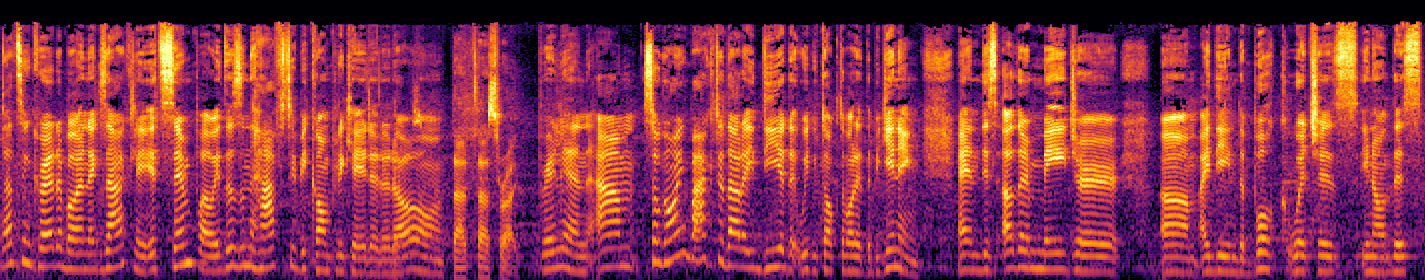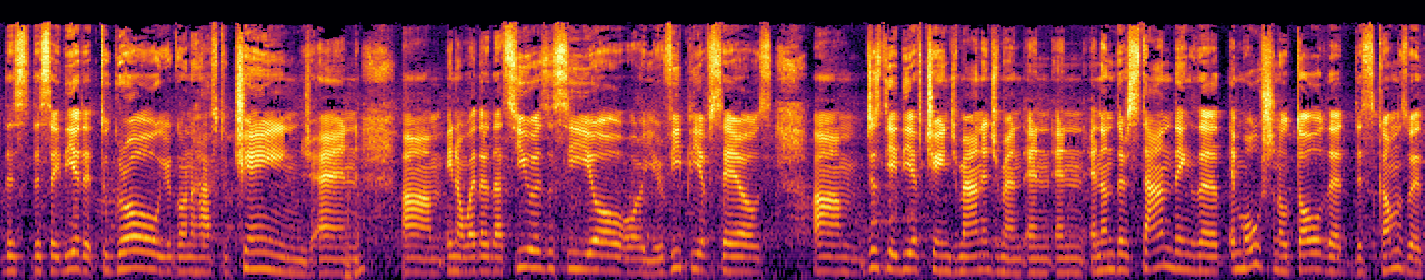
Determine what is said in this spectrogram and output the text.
That's incredible, and exactly, it's simple. It doesn't have to be complicated at yes, all. That, that's right. Brilliant. Um, so going back to that idea that we talked about at the beginning, and this other major um, idea in the book, which is you know this this this idea that to grow you're going to have to change, and mm-hmm. um, you know whether that's you as a CEO or your VP of sales, um, just the idea of change management and and and understanding the emotional toll that this comes with.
